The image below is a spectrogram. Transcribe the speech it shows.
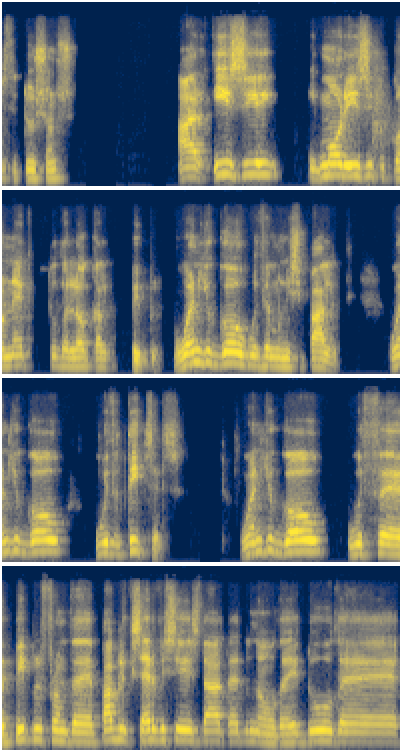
institutions are easy, more easy to connect to the local people. When you go with the municipality, when you go with the teachers, when you go with uh, people from the public services that I don't know, they do the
